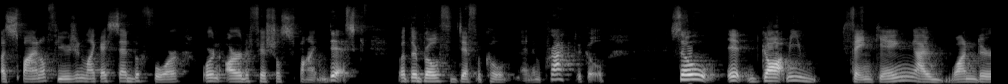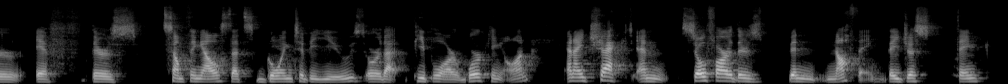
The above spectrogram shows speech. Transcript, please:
a spinal fusion, like I said before, or an artificial spine disc. But they're both difficult and impractical. So it got me thinking. I wonder if there's something else that's going to be used or that people are working on. And I checked, and so far there's been nothing. They just think,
